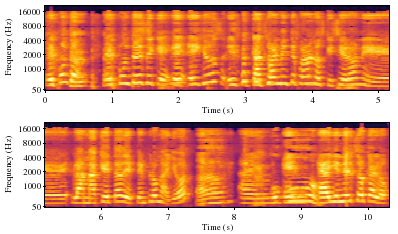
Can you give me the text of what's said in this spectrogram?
El punto, el punto es de que eh, ellos eh, casualmente fueron los que hicieron eh, la maqueta de Templo Mayor Ah, en- ¿A poco? en- ahí en el Zócalo.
